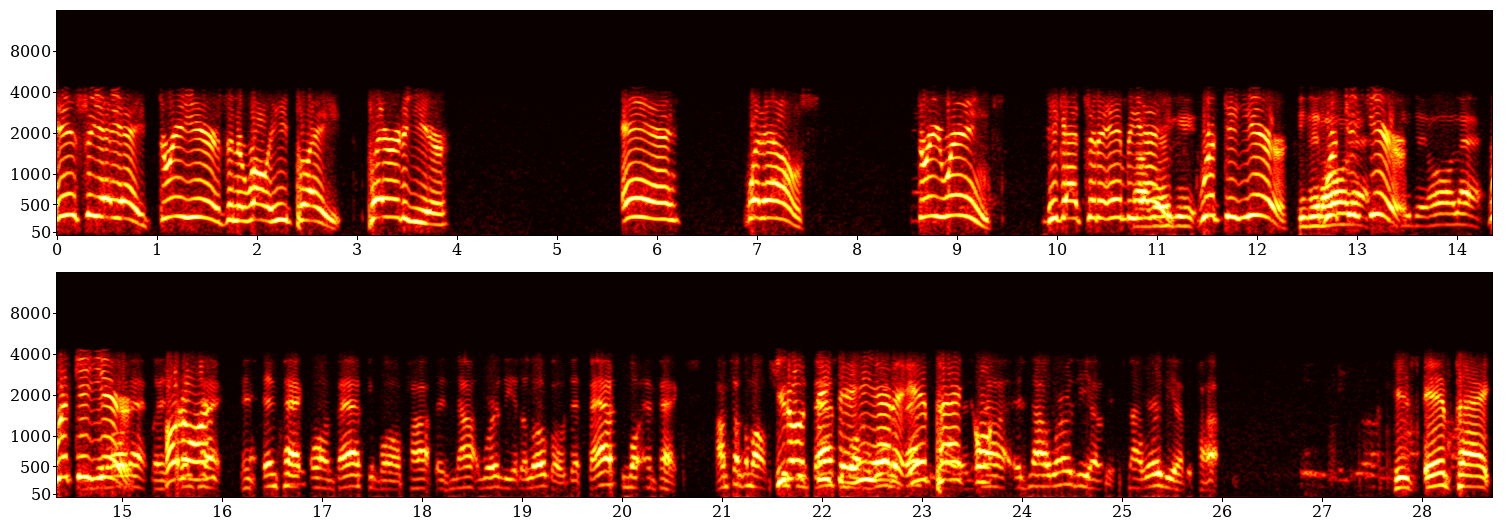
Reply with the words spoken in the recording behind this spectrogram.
NCAA, three years in a row he played. Player of the year. And what else? Three rings. He got to the NBA Already- rookie year. He did all rookie that. year. He did all that. Rookie all year. that, Hold on. impact, His impact on basketball, Pop, is not worthy of the logo. That basketball impact. I'm talking about. You don't think that he had an impact on- Not, it's not worthy of it. It's not worthy of it, Pop. his impact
